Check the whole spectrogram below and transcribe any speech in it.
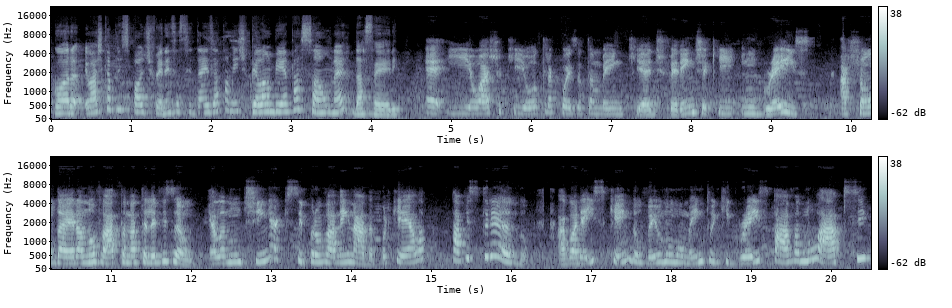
Agora, eu acho que a principal diferença se dá exatamente pela ambientação, né, da série. É, e eu acho que outra coisa também que é diferente é que em Grace a Shonda era novata na televisão. Ela não tinha que se provar nem nada, porque ela estava estreando. Agora, a Scandal veio num momento em que Grace estava no ápice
